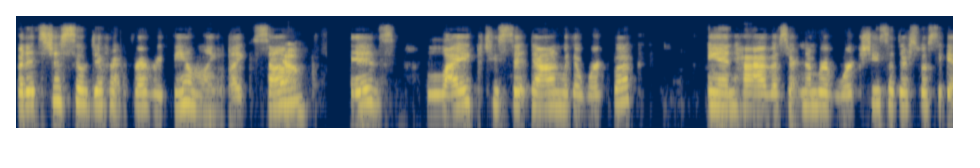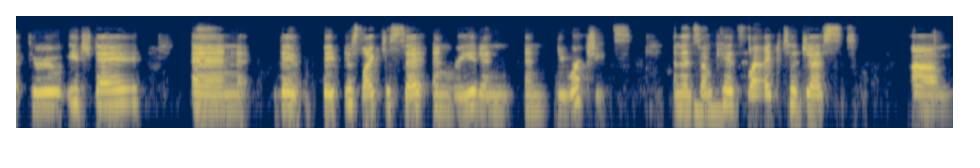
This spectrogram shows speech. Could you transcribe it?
but it's just so different for every family. Like some yeah. kids like to sit down with a workbook and have a certain number of worksheets that they're supposed to get through each day and they they just like to sit and read and and do worksheets and then some mm-hmm. kids like to just um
